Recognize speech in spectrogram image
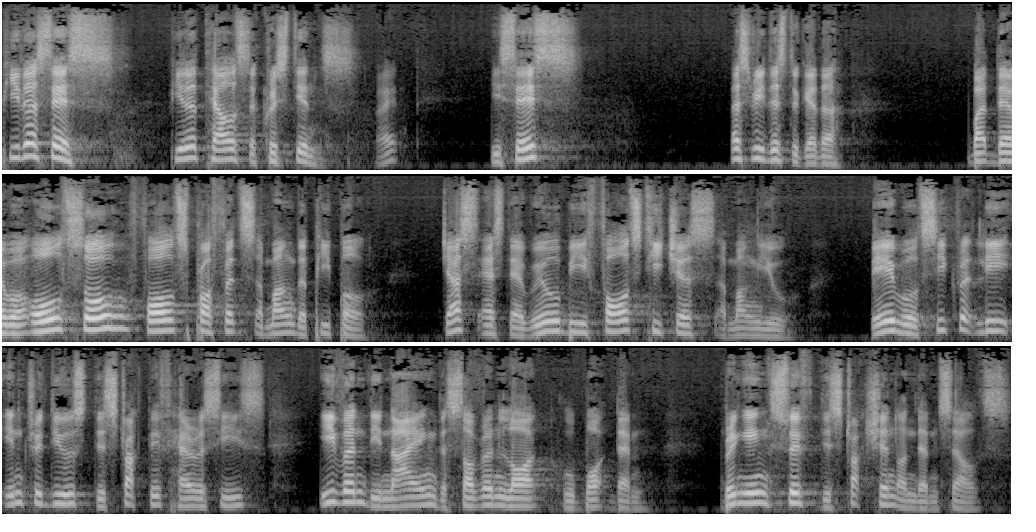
Peter says, Peter tells the Christians, right? He says, let's read this together. But there were also false prophets among the people, just as there will be false teachers among you. They will secretly introduce destructive heresies, even denying the sovereign Lord who bought them, bringing swift destruction on themselves.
